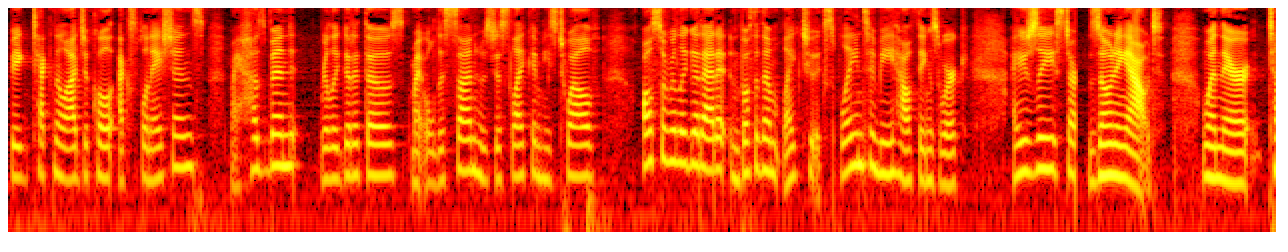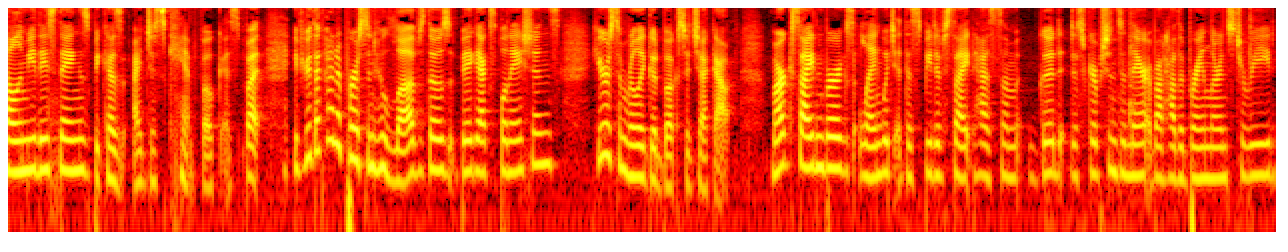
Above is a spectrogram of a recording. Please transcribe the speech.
big technological explanations. My husband, really good at those. My oldest son, who's just like him, he's 12, also really good at it, and both of them like to explain to me how things work. I usually start zoning out when they're telling me these things because I just can't focus. But if you're the kind of person who loves those big explanations, here are some really good books to check out. Mark Seidenberg's Language at the Speed of Sight has some good descriptions in there about how the brain learns to read.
